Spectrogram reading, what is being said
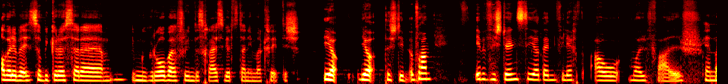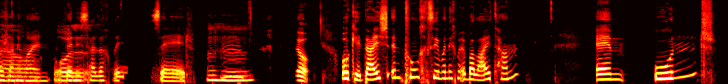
Aber eben so bei grösseren, beim groben Freundeskreis wird es dann immer kritisch. ja, ja, das stimmt. Und vor allem, eben verstehen sie ja dann vielleicht auch mal falsch. Du, was ich Genau, meine? Und dann ist es halt ein bisschen sehr. Mhm. Okay, da ist ein Punkt, den ich mir überlegt habe. Ähm, und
